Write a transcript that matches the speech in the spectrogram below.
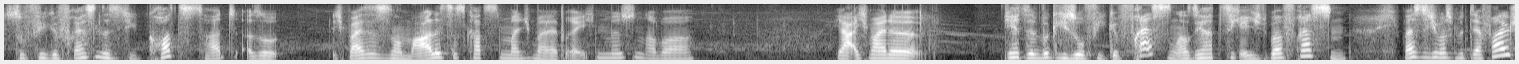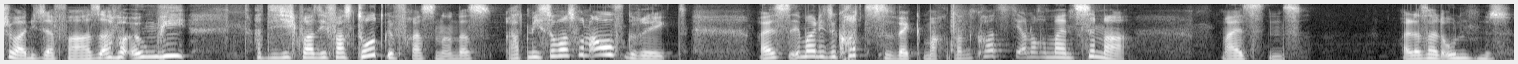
so viel gefressen, dass sie gekotzt hat. Also, ich weiß, dass es normal ist, dass Katzen manchmal erbrechen müssen, aber ja, ich meine, die hätte wirklich so viel gefressen. Also sie hat sich echt überfressen. Ich weiß nicht, was mit der falsch war in dieser Phase, aber irgendwie hat die sich quasi fast tot gefressen. Und das hat mich sowas von aufgeregt. Weil es immer diese Kotze wegmacht. Dann kotzt die auch noch in mein Zimmer. Meistens. Weil das halt unten ist.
